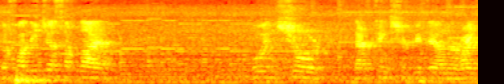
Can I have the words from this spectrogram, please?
the furniture supplier, who ensured that things should be there on the right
